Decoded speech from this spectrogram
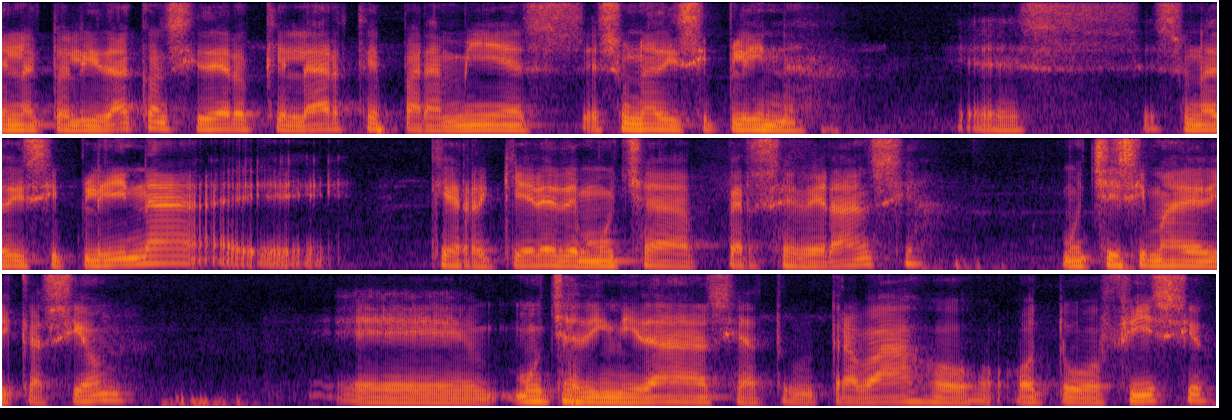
en la actualidad considero que el arte para mí es, es una disciplina, es, es una disciplina eh, que requiere de mucha perseverancia, muchísima dedicación, eh, mucha dignidad hacia tu trabajo o tu oficio,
